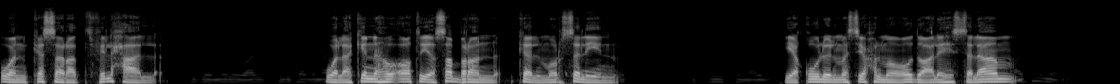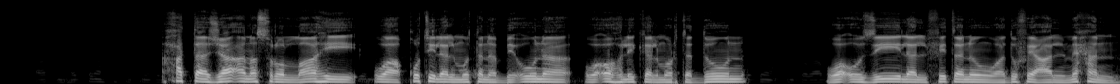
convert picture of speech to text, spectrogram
وانكسرت في الحال. ولكنه أعطي صبرا كالمرسلين. يقول المسيح الموعود عليه السلام حتى جاء نصر الله وقتل المتنبئون وأهلك المرتدون وأزيل الفتن ودفع المحن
